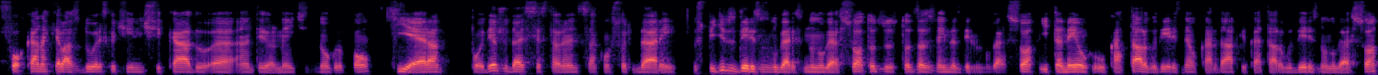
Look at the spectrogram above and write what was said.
focar naquelas dores que eu tinha identificado uh, anteriormente no Groupon, que era poder ajudar esses restaurantes a consolidarem os pedidos deles no lugar, num lugar só, todos, todas as vendas deles num lugar só, e também o, o catálogo deles, né, o cardápio e o catálogo deles num lugar só,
